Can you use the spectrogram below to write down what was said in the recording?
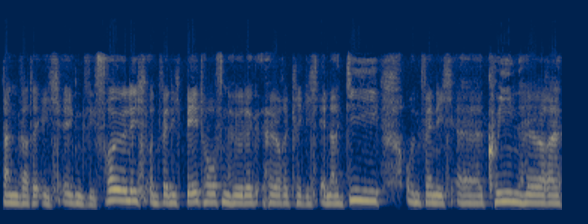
dann werde ich irgendwie fröhlich und wenn ich Beethoven höre, höre kriege ich Energie und wenn ich äh, Queen höre,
